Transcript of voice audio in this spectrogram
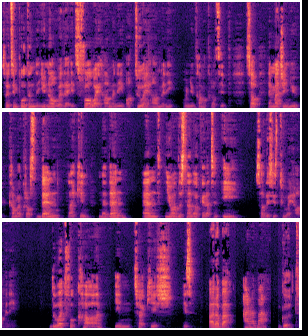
So it's important that you know whether it's four-way harmony or two-way harmony when you come across it. So imagine you come across den, like in neden, and you understand, okay, that's an E, so this is two-way harmony. The word for car in Turkish is Araba. Araba. Good.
